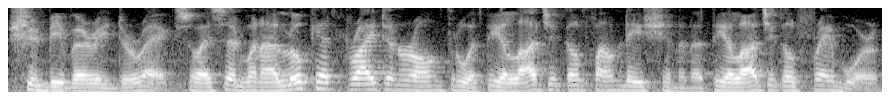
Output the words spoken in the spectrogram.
should be very direct. So I said, when I look at right and wrong through a theological foundation and a theological framework,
